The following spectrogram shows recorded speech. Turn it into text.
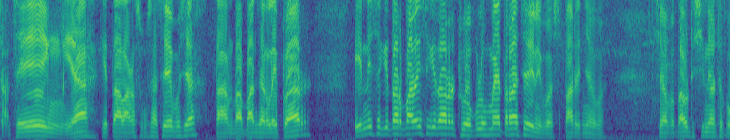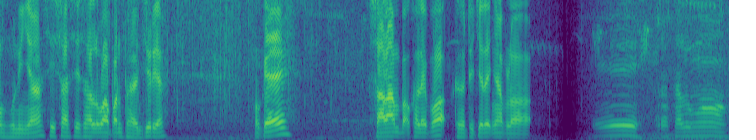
Cacing ya, kita langsung saja ya, Bos ya, tanpa panjang lebar. Ini sekitar paling sekitar 20 meter aja ini, Bos, paritnya, Bos. Siapa tahu di sini ada penghuninya, sisa-sisa luapan banjir ya. Oke. Salam Pok Galepok, ke dicilik nyaplok. Eh, rasa lungo.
